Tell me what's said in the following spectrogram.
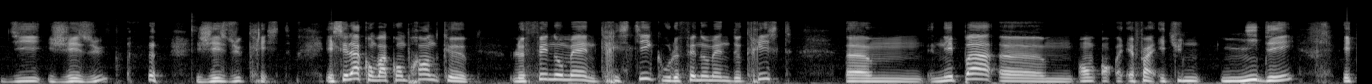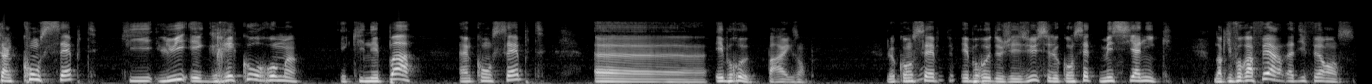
dit Jésus, Jésus-Christ. Et c'est là qu'on va comprendre que le phénomène christique ou le phénomène de Christ euh, n'est pas, euh, enfin, est une, idée, est un concept qui, lui, est gréco-romain et qui n'est pas un concept euh, hébreu, par exemple. Le concept hébreu de Jésus, c'est le concept messianique. Donc il faudra faire la différence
